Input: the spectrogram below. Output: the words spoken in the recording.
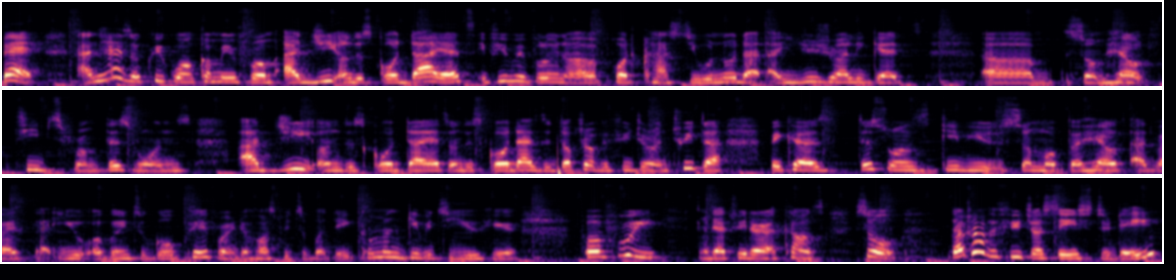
And here's a quick one coming from Aji underscore diet. If you've been following our podcast, you will know that I usually get um, some health tips from this ones at G underscore diet underscore. That's the doctor of the future on Twitter because this ones give you some of the health advice that you are going to go pay for in the hospital, but they come and give it to you here for free on their Twitter accounts. So, Doctor of the Future says today,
